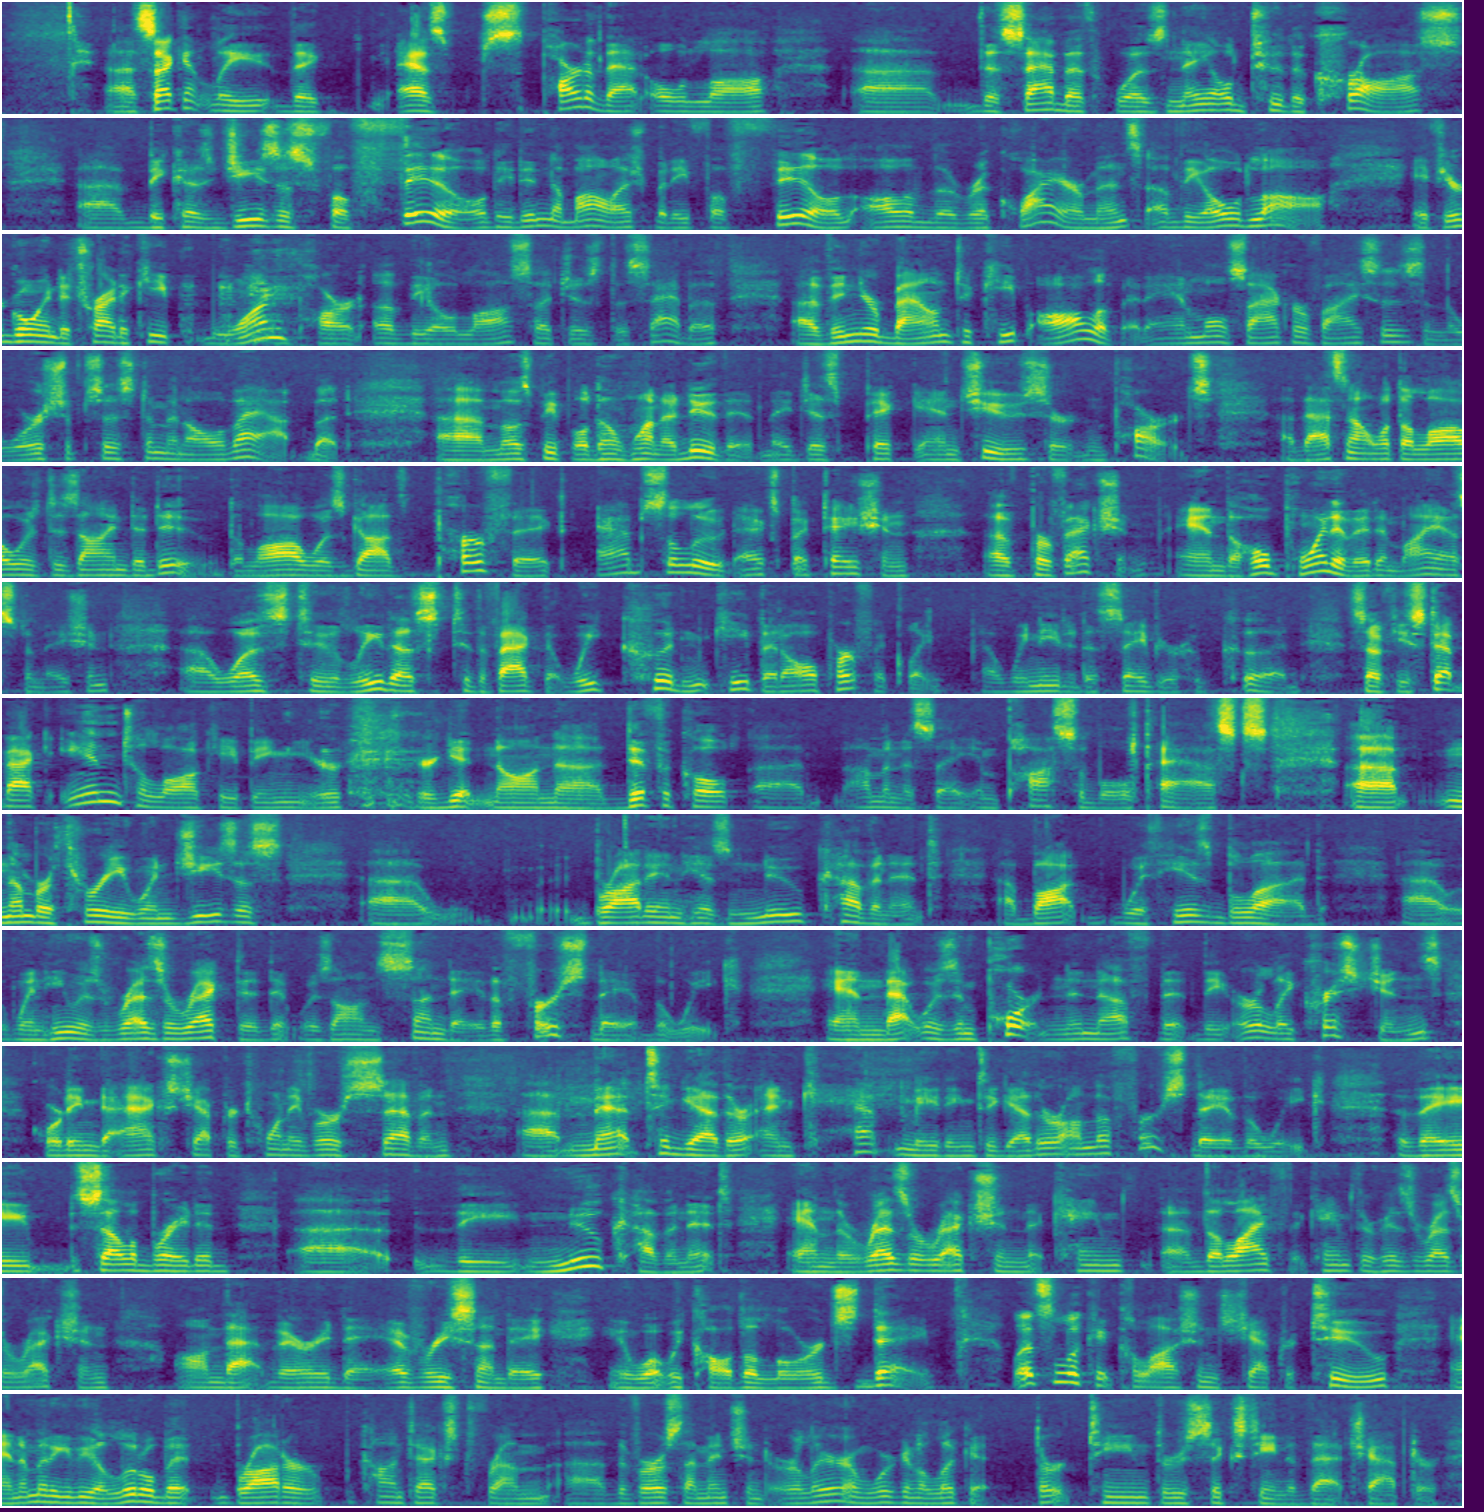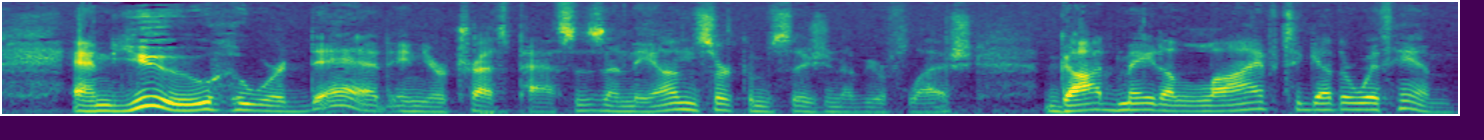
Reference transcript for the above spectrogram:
Uh, secondly, the, as part of that old law, uh, the Sabbath was nailed to the cross uh, because Jesus fulfilled, he didn't abolish, but he fulfilled all of the requirements of the old law. If you're going to try to keep one part of the old law, such as the Sabbath, uh, then you're bound to keep all of it animal sacrifices and the worship system and all that. But uh, most people don't want to do that. They just pick and choose certain parts. Uh, that's not what the law was designed to do. The law was God's perfect, absolute expectation of perfection. And the whole point of it, in my estimation, uh, was to lead us to the fact that we couldn't keep it all perfectly. Uh, we needed a Savior who could. So if you step back into law keeping, you're, you're getting on uh, difficult, uh, I'm going to say impossible tasks. Uh, number three, when Jesus uh, brought in his new covenant, bought with his blood, uh, when he was resurrected, it was on Sunday, the first day of the week. And that was important enough that the early Christians, according to Acts chapter 20, verse 7, uh, met together and kept meeting together on the first day of the week. They celebrated uh, the new covenant and the resurrection that came, uh, the life that came through his resurrection on that very day, every Sunday in what we call the Lord's Day. Let's look at Colossians chapter 2, and I'm going to give you a little bit broader context from uh, the verse I mentioned earlier, and we're going to look at 13 through 16 of that chapter. And you who were dead in your trespasses and the uncircumcision of your flesh, God made alive together with him,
